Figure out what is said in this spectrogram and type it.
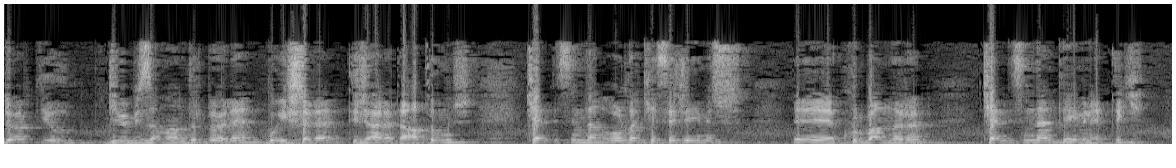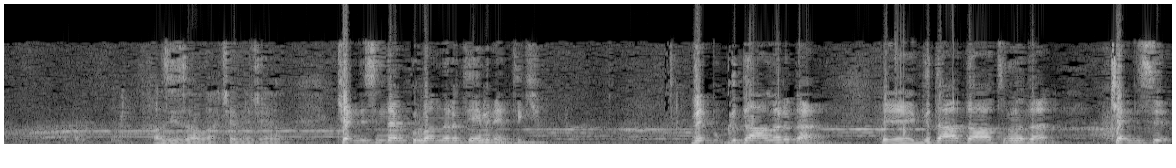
4 yıl gibi bir zamandır böyle bu işlere ticarete atılmış. Kendisinden orada keseceğimiz e, kurbanları kendisinden temin ettik. Aziz Allah Celle Celaluhu. Kendisinden kurbanları temin ettik. Ve bu gıdaları da e, gıda dağıtımını da kendisi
